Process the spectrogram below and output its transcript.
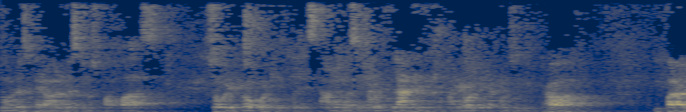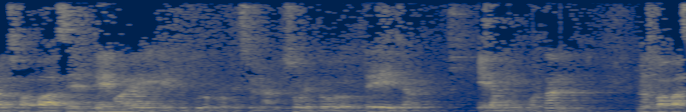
no lo esperaban nuestros papás, sobre todo porque pues, estábamos haciendo planes de que María volviera a conseguir trabajo. Y para los papás el tema del futuro profesional, sobre todo de ella, era muy importante. Los papás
